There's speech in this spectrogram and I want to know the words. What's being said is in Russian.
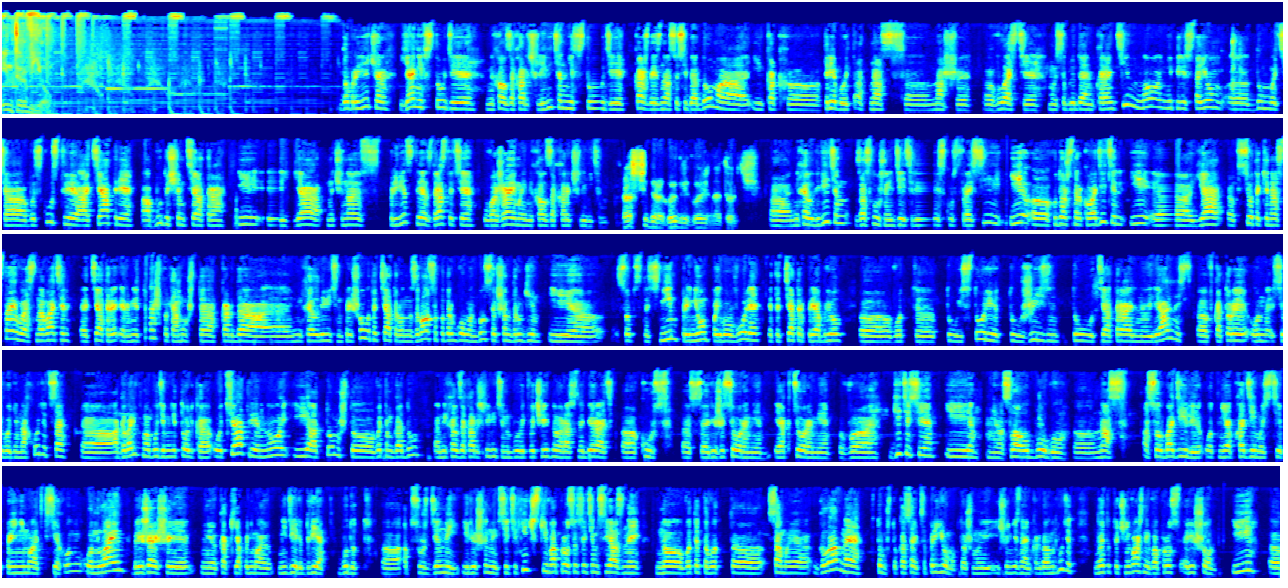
Интервью. Добрый вечер. Я не в студии, Михаил Захарович Левитин не в студии. Каждый из нас у себя дома, и как э, требует от нас э, наши власти, мы соблюдаем карантин, но не перестаем э, думать об искусстве, о театре, о будущем театра. И я начинаю с приветствия. Здравствуйте, уважаемый Михаил Захарович Левитин. Здравствуйте, дорогой Григорий Анатольевич. Э, Михаил Левитин, заслуженный деятель искусств России и э, художественный руководитель, и э, я все-таки настаиваю, основатель театра «Эрмитаж», потому что когда Михаил Левитин пришел в этот театр, он назывался по-другому, он был совершенно другим, и, собственно, с ним, при нем, по его воле, этот театр приобрел Э, вот э, ту историю, ту жизнь, ту театральную реальность, э, в которой он сегодня находится. А говорить мы будем не только о театре, но и о том, что в этом году Михаил Захарович Левитин будет в очередной раз набирать курс с режиссерами и актерами в ГИТИСе. И, слава богу, нас освободили от необходимости принимать всех он, онлайн. Ближайшие, как я понимаю, неделю-две будут э, обсуждены и решены все технические вопросы с этим связанные. Но вот это вот э, самое главное в том, что касается приема, потому что мы еще не знаем, когда он будет, но этот очень важный вопрос решен. И,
